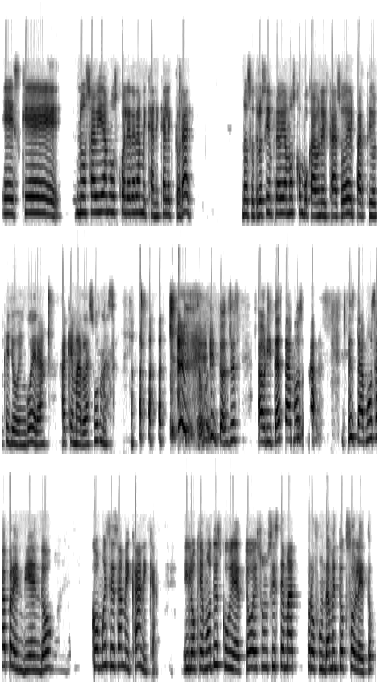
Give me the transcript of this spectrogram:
es que no sabíamos cuál era la mecánica electoral. Nosotros siempre habíamos convocado, en el caso del partido que yo vengo, era a quemar las urnas. Entonces, ahorita estamos, estamos aprendiendo cómo es esa mecánica. Y lo que hemos descubierto es un sistema profundamente obsoleto,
